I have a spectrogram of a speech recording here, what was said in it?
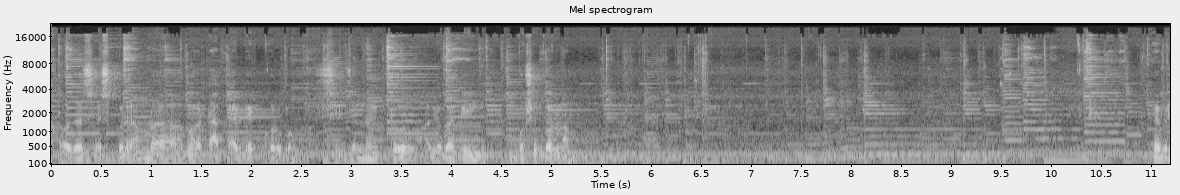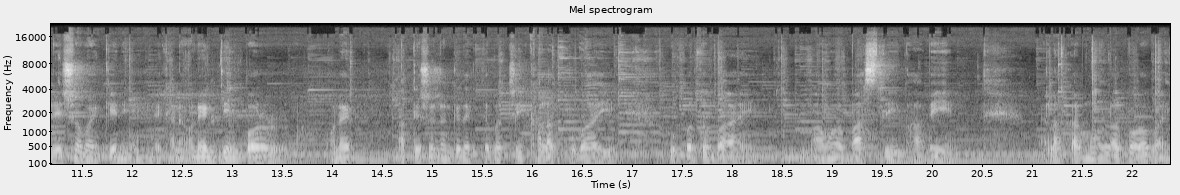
খাওয়া দাওয়া শেষ করে আমরা আবার ঢাকায় ব্যাক করব। সেই জন্য একটু আগেভাগেই বসে পড়লাম। ফ্যামিলির সবাইকে নিয়ে এখানে অনেক দিন পর অনেক আত্মীয় স্বজনকে দেখতে পাচ্ছি। খালাতো ভাই উপতো ভাই আমার বাস্তি, ভাবি, এলাকার মহল্লার বড় ভাই।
